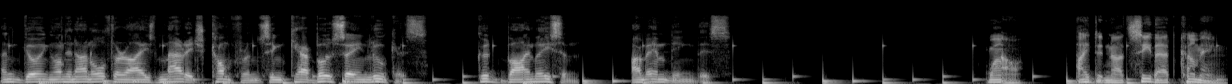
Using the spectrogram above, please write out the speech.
and going on an unauthorized marriage conference in Cabo San Lucas. Goodbye, Mason. I'm ending this. Wow. I did not see that coming.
